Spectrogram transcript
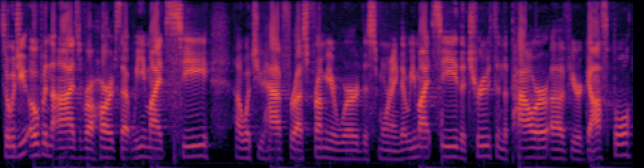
So, would you open the eyes of our hearts that we might see uh, what you have for us from your word this morning, that we might see the truth and the power of your gospel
